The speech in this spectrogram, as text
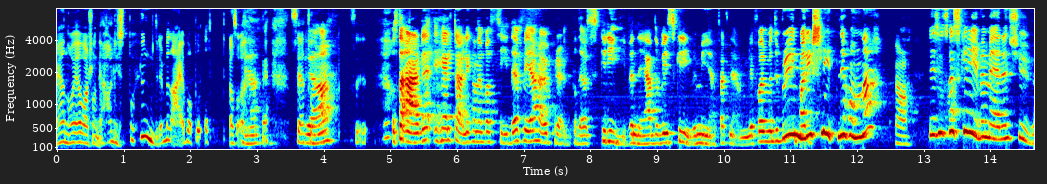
jeg nå? Jeg var sånn, jeg har lyst på 100, men er jeg bare på 80? Altså, Ja. så jeg tok, ja. Og så er det, helt ærlig kan jeg bare si det, for jeg har jo prøvd på det å skrive ned, og vi skriver mye jeg er takknemlig for, men du blir innmari sliten i hånda ja, hvis du skal skrive mer enn 20.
